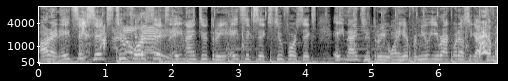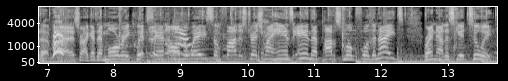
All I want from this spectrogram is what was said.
All right, 866-246-8923, 866-246-8923. Want to hear from you, E-Rock? What else you got coming up? Yeah, that's right. I got that Morray quicksand on the way. Some father stretch my hands and that pop smoke for the night. Right now, let's get to it.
